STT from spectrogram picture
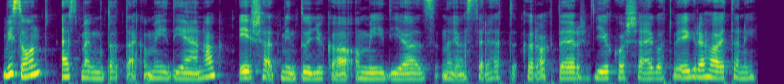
Viszont ezt megmutatták a médiának, és hát, mint tudjuk, a, a média az nagyon szeret karaktergyilkosságot végrehajtani,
